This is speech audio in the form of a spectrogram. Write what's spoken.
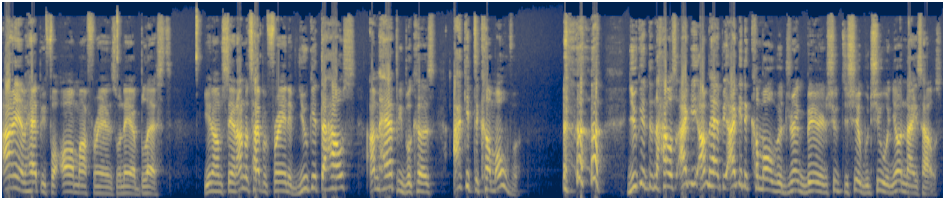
I am happy for all my friends when they are blessed. You know what I'm saying? I'm the type of friend if you get the house, I'm happy because I get to come over. you get the house, I get I'm happy I get to come over, drink beer, and shoot the shit with you in your nice house.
